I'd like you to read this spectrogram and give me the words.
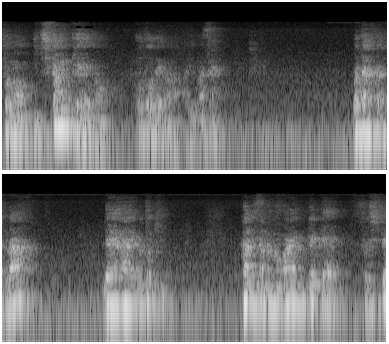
その位置関係のことではありません。私たちは礼拝の時神様の前に出てそして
